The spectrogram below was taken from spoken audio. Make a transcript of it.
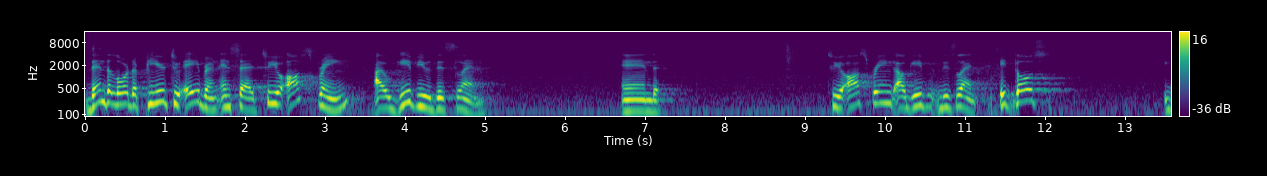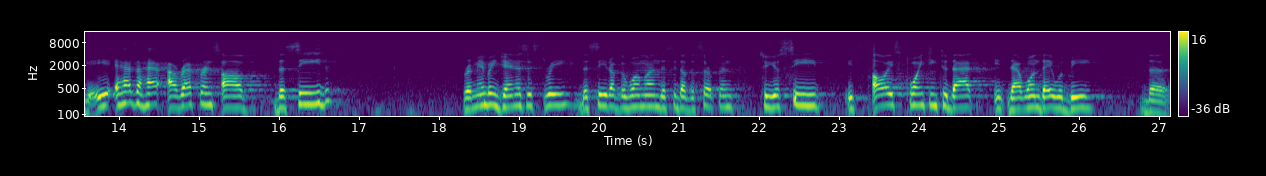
Then the Lord appeared to Abram and said, To your offspring I will give you this land. And to your offspring I'll give this land. It goes, it has a, a reference of the seed. Remember in Genesis 3, the seed of the woman, the seed of the serpent, to your seed. It's always pointing to that, that one day would be the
